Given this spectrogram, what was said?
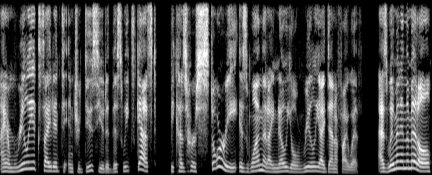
I am really excited to introduce you to this week's guest because her story is one that I know you'll really identify with. As women in the middle,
